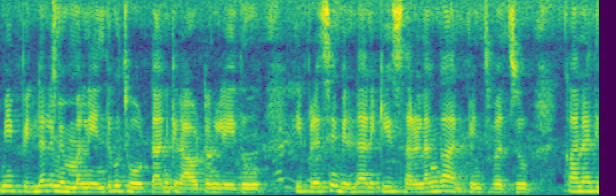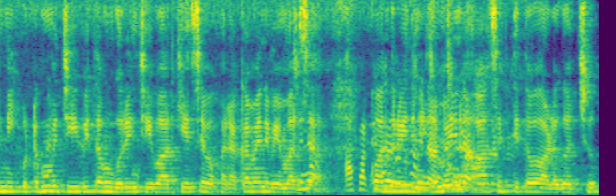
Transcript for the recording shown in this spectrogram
మీ పిల్లలు మిమ్మల్ని ఎందుకు చూడటానికి రావటం లేదు? ఈ ప్రశ్న వినడానికి సరళంగా అనిపించవచ్చు. కానీ అది మీ కుటుంబ జీవితం గురించి వారు చేసే ఒక రకమైన విమర్శ. కొందరు ఇది నిజమైన ఆసక్తితో అడగచ్చు.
